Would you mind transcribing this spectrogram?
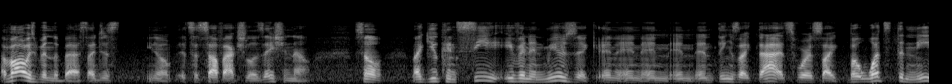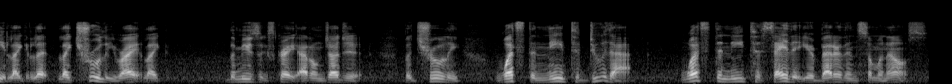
I've always been the best. I just, you know, it's a self-actualization now. So like you can see even in music and and, and, and, and things like that it's where it's like but what's the need like let, like truly right like the music's great i don't judge it but truly what's the need to do that? What's the need to say that you're better than someone else?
